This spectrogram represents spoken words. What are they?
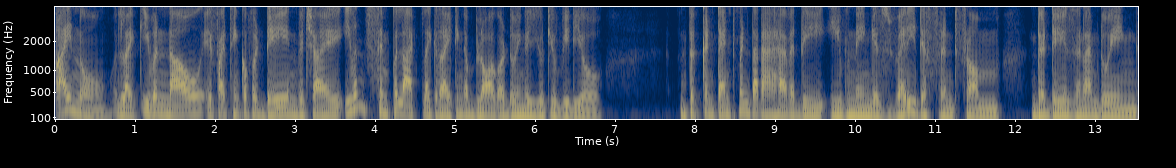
I know, like even now, if I think of a day in which I even simple act like writing a blog or doing a YouTube video, the contentment that I have at the evening is very different from the days when I'm doing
